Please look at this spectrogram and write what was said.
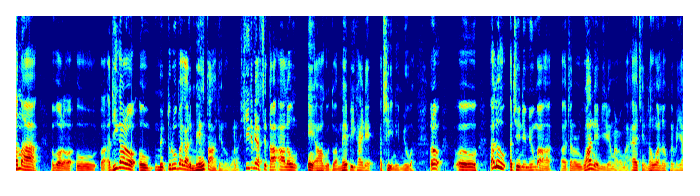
အမှဟိုပေါ့နော်ဟိုအဓိကတော့ဟိုသူတို့ဘက်ကနေမဲတာခြင်းလို့ပေါ့နော်ရှိသမျှစစ်သားအားလုံးအင်အားကိုသူကမဲပေးခိုင်းတဲ့အခြေအနေမျိုးပါအဲ့တော့ဟိုအဲ့လိုအခြေအနေမျိုးမှာကျွန်တော်တို့ဝါနယ်မြေထဲမှာတော့မှအဲ့အချိန်လုံးဝလောက်ခွင့်မရ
